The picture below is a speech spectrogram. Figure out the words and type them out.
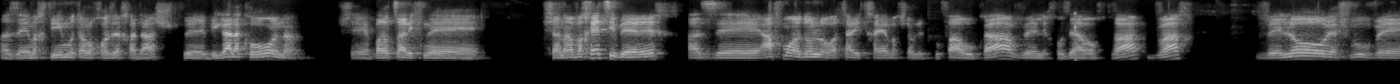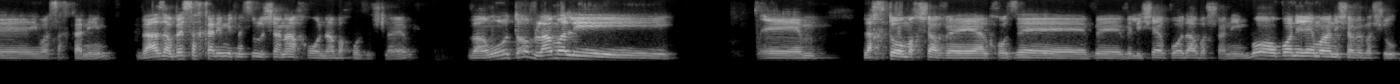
אז אה, מחתימים אותם על חוזה חדש, ובגלל הקורונה שפרצה לפני שנה וחצי בערך, אז אה, אף מועדון לא רצה להתחייב עכשיו לתקופה ארוכה ולחוזה ארוך טווח, ולא ישבו עם השחקנים, ואז הרבה שחקנים נכנסו לשנה האחרונה בחוזה שלהם, ואמרו, טוב, למה לי אה, לחתום עכשיו אה, על חוזה ו- ולהישאר פה עוד ארבע שנים? בוא, בוא נראה מה אני שווה בשוק.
